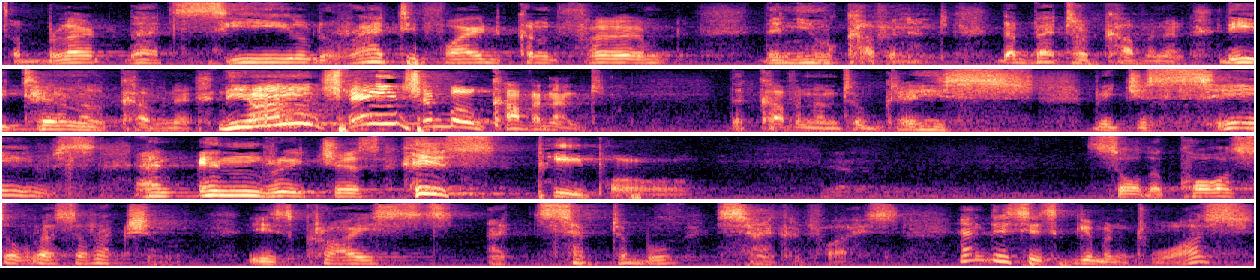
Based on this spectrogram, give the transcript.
The blood that sealed, ratified, confirmed the new covenant, the better covenant, the eternal covenant, the unchangeable covenant, the covenant of grace which saves and enriches his people. So the cause of resurrection is Christ's acceptable sacrifice. And this is given to us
